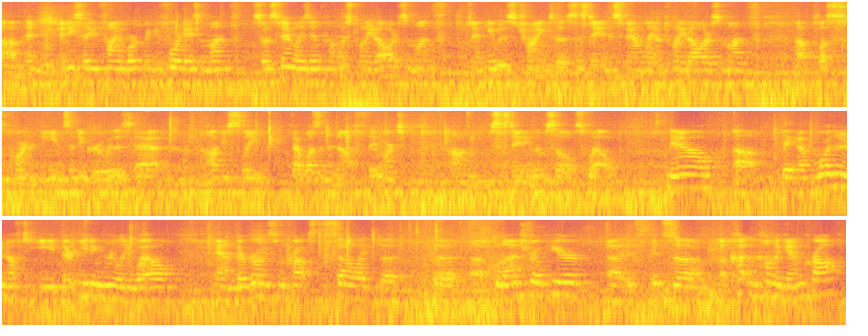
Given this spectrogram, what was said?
Um, and, and, he said he'd find work maybe four days a month. So his family's income was $20 a month. And he was trying to sustain his family on $20 a month, uh, plus some corn and beans that he grew with his dad. And obviously, that wasn't enough. They weren't um, sustaining themselves well. Now um, they have more than enough to eat. They're eating really well. And they're growing some crops to sell, like the, the uh, cilantro here. Uh, it's it's a, a, cut and come again crop.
